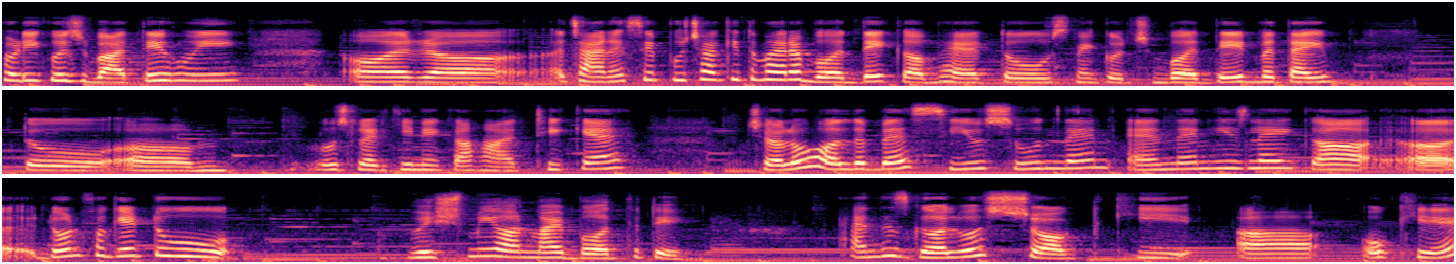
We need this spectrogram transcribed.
थोड़ी कुछ बातें हुई। और अचानक से पूछा कि तुम्हारा बर्थडे कब है तो उसने कुछ बर्थडे बताई। तो उस लड़की ने कहा, ठीक है, चलो all the best see you soon then and then he is like don't forget to wish me on my birthday and this girl was shocked कि ओके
